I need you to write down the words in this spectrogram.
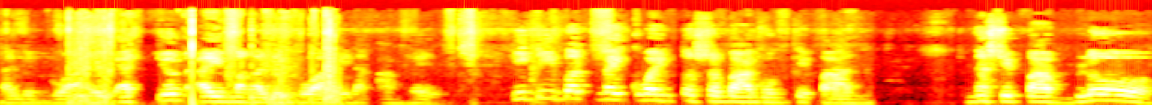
na lingwahe. At yun ay mga lingwahe ng anghel. Hindi ba't may kwento sa bagong tipan na si Pablo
